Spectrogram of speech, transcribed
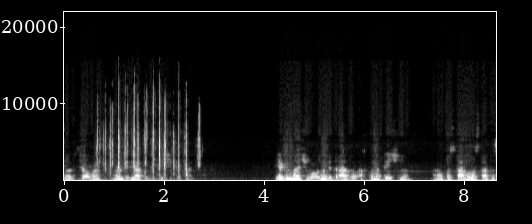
07.09.2015. Як ми бачимо, воно відразу автоматично е, поставило статус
